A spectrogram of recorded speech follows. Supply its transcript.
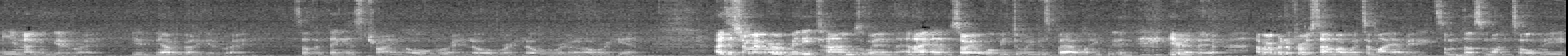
And you're not going to get it right. You're never going to get it right. So the thing is trying over and over and over and over again. I just remember many times when, and I, am sorry, I will be doing this babbling here and there. I remember the first time I went to Miami. Some, someone told me,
